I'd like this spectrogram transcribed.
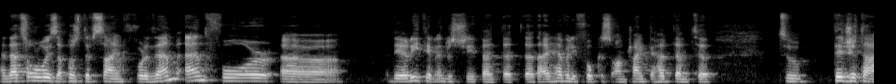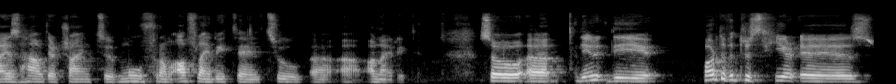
and that's always a positive sign for them and for uh, the retail industry that, that that I heavily focus on trying to help them to to digitize how they're trying to move from offline retail to uh, uh, online retail. So uh, the, the part of interest here is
